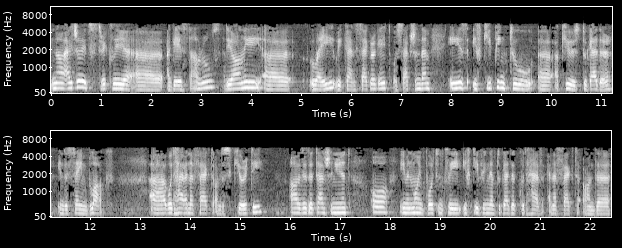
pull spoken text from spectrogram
No, actually, it's strictly uh, against our rules. The only uh, way we can segregate or section them is if keeping two uh, accused together in the same block uh, would have an effect on the security of the detention unit or even more importantly, if keeping them together could have an effect on the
